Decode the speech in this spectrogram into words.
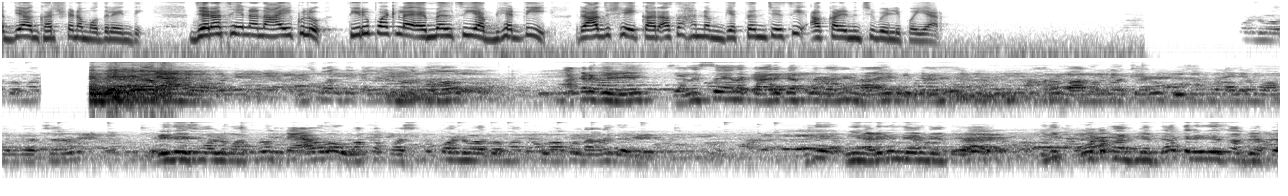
మధ్య ఘర్షణ మొదలైంది. జనసేన నాయకులు తిరుపట్ల ఎమ్మెల్సీ అభ్యర్థి రాజశేఖర్ అసహనం వ్యక్తం చేసి అక్కడి నుంచి వెళ్ళిపోయారు మున్సిపాలిటీ అక్కడికి జనసేన కార్యకర్తలు కానీ నాయకులు కానీ అందరూ మామూలుగా వచ్చారు. బీజేపీ వాళ్ళు అందరూ మామూలుగా వచ్చారు. తెలుగుదేశం వాళ్ళు మాత్రం కేవలం ఒక్క పసుపు పండుగతో మాత్రం లోపల రావడం జరిగింది. ఇది నేను అడిగింది ఏంటంటే ఇది కూటమి అభ్యర్థ తెలుగుదేశం అభ్యర్థ?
